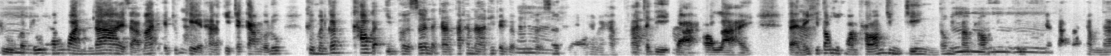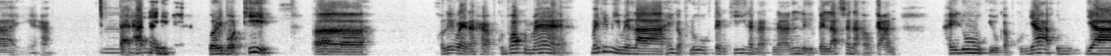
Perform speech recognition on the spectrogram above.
อยู่กับลูกทั้งวันได้สามารถ educate หากิจกรรมกับลูก คือมันก็เข้ากับ in person การพัฒนาที่เป็นแบบ in person แล้วใช่ไหมครับ อาจจะดีกว่าออนไลน์ แต่นี่คือต้องมีความพร้อมจริง ๆ ต้องมีความพร้อมจริงๆจะสามารถทำได้นะครับ แต่ถ้าในบริบทที่เออเขาเรียกอะไรนะครับ คุณพ่อคุณแม่ไม่ได้มีเวลาให้กับลูกเต็มที่ขนาดนั้น หรือเป็นลักษณะของการ ให้ลูกอยู่กับคุณย่าคุณยา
